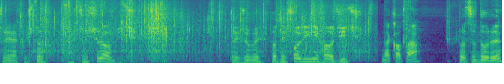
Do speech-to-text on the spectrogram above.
Trzeba jakoś to zacząć robić. Tak, żeby po tej folii nie chodzić. Na kota. Procedury.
